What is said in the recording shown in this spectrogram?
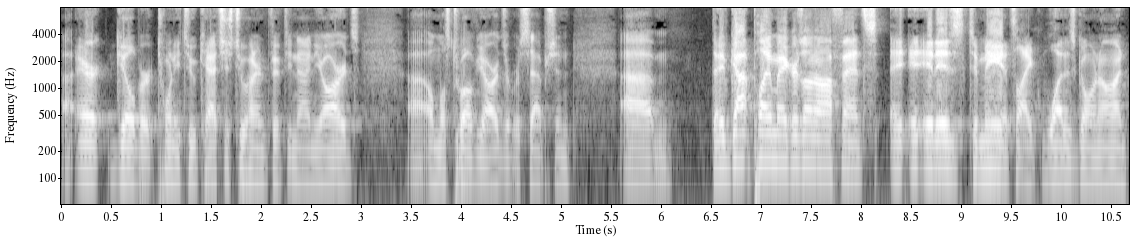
Uh, Arik Gilbert, 22 catches, 259 yards, uh, almost 12 yards of reception. Um, They've got playmakers on offense. It, it is to me, it's like what is going on.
